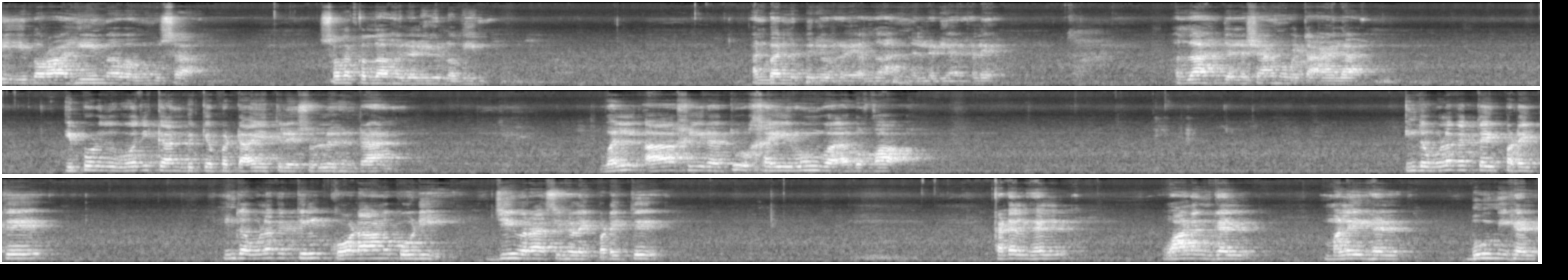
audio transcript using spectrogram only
إبراهيم وموسى صدق الله العلي العظيم அன்பார்ந்த பெரியவர்களே அல்லாஹ் நல்லடியார்களே அல்லாஹ் ஜல்லஷானுவத்தாலா இப்பொழுது ஓதி காண்பிக்கப்பட்ட ஆயத்திலே சொல்லுகின்றான் வல் ஆஹிரத்து ஹைரும் வ அபுகா இந்த உலகத்தை படைத்து இந்த உலகத்தில் கோடானு கோடி ஜீவராசிகளை படைத்து கடல்கள் வானங்கள் மலைகள் பூமிகள்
